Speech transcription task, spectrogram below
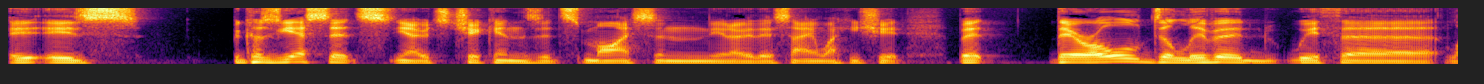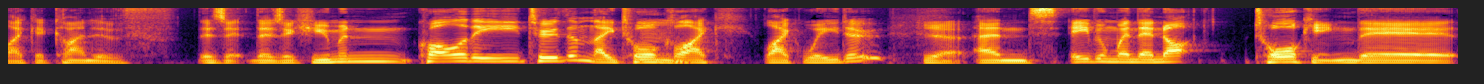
is because yes, it's you know it's chickens, it's mice, and you know they're saying wacky shit, but they're all delivered with a like a kind of there's a there's a human quality to them. They talk hmm. like like we do, Yeah. and even when they're not talking, they're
